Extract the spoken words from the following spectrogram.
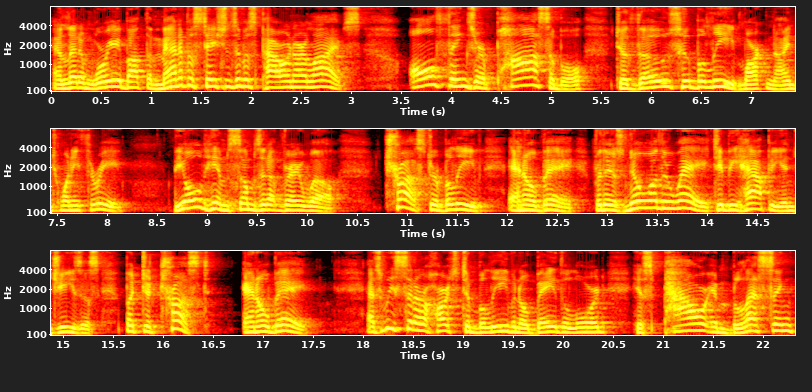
and let him worry about the manifestations of his power in our lives. All things are possible to those who believe. Mark 9:23. The old hymn sums it up very well. Trust or believe and obey, for there's no other way to be happy in Jesus but to trust and obey. As we set our hearts to believe and obey the Lord, His power and blessing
